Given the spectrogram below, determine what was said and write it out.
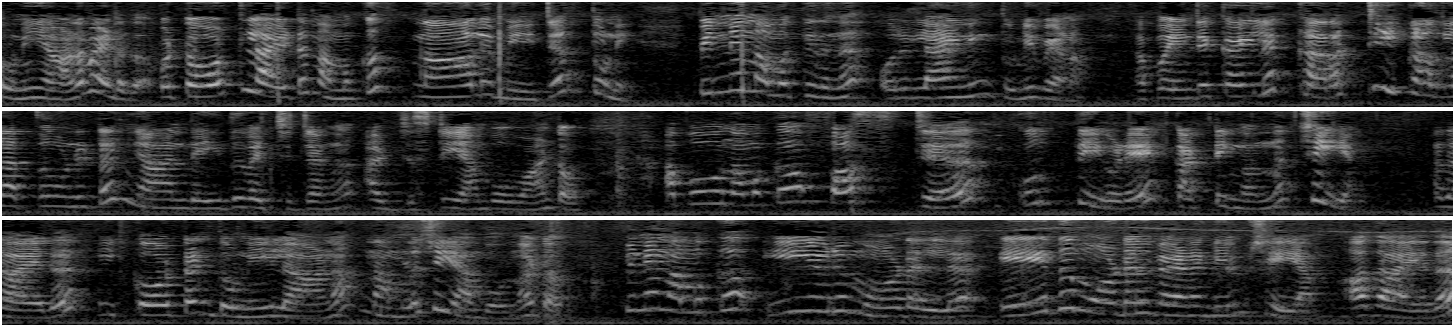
തുണിയാണ് വേണ്ടത്. അപ്പൊ ടോട്ടലായിട്ട് നമുക്ക് നാല് മീറ്റർ തുണി. പിന്നെ നമുക്കിതിന് ഒരു ലൈനിങ് തുണി വേണം. അപ്പൊ എന്റെ കയ്യിൽ കറക്റ്റ് ഈ കളറിലാത്തത് കൊണ്ടിട്ട് ഞാൻ ഇത് വെച്ചിട്ട് അങ്ങ് അഡ്ജസ്റ്റ് ചെയ്യാൻ പോവാട്ടോ കേട്ടോ അപ്പോൾ നമുക്ക് ഫസ്റ്റ് കുർത്തിയുടെ കട്ടിംഗ് ഒന്ന് ചെയ്യാം. അതായത് ഈ കോട്ടൺ തുണിയിലാണ് നമ്മൾ ചെയ്യാൻ പോകുന്നത് കേട്ടോ. പിന്നെ നമുക്ക് ഈ ഒരു മോഡലിൽ ഏത് മോഡൽ വേണമെങ്കിലും ചെയ്യാം. അതായത്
